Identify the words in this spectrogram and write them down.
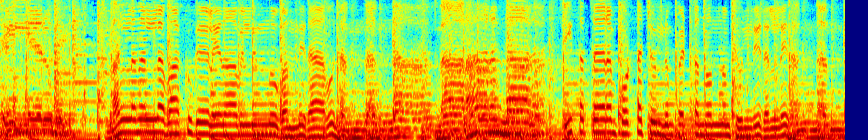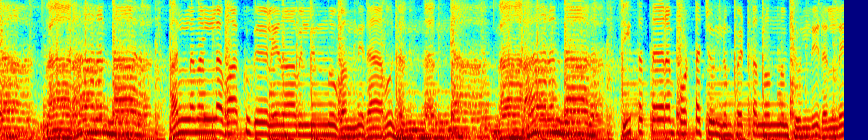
ചെയ്യരുതേ നല്ല നല്ല വാക്കുകളെ നാവിൽ നിന്നു വന്നിടാവു ചീത്തത്തരം പൊട്ട ചൊല്ലും പെട്ടെന്നൊന്നും ചൊല്ലിടല്ലേ നാനാനന്നാന. നല്ല നല്ല വാക്കുകളെ നാവിൽ നിന്നു വന്നിടാവു നന്നന്നാ, നാനാനന്നാന. പൊട്ട ചൊല്ലും പെട്ടെന്നൊന്നും ചൊല്ലിടല്ലേ.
